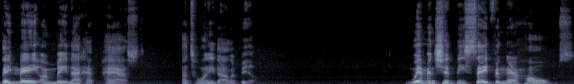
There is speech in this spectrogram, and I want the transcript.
they may or may not have passed a $20 bill. Women should be safe in their homes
